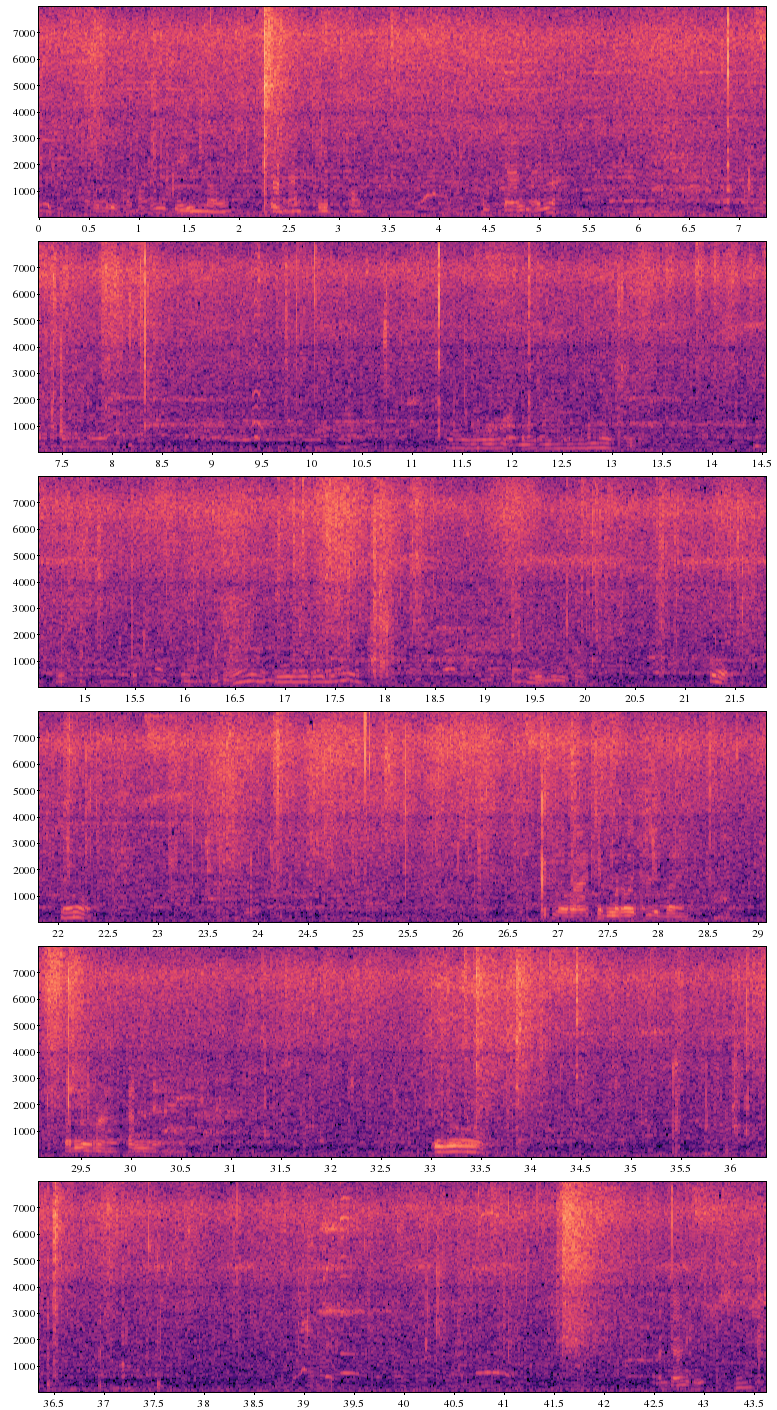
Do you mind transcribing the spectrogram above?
ទីណូបានគ្លឹបផងចានអីនោះអូនេះនរាជិត100គ្លីបហើយ panurang kanan ayun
